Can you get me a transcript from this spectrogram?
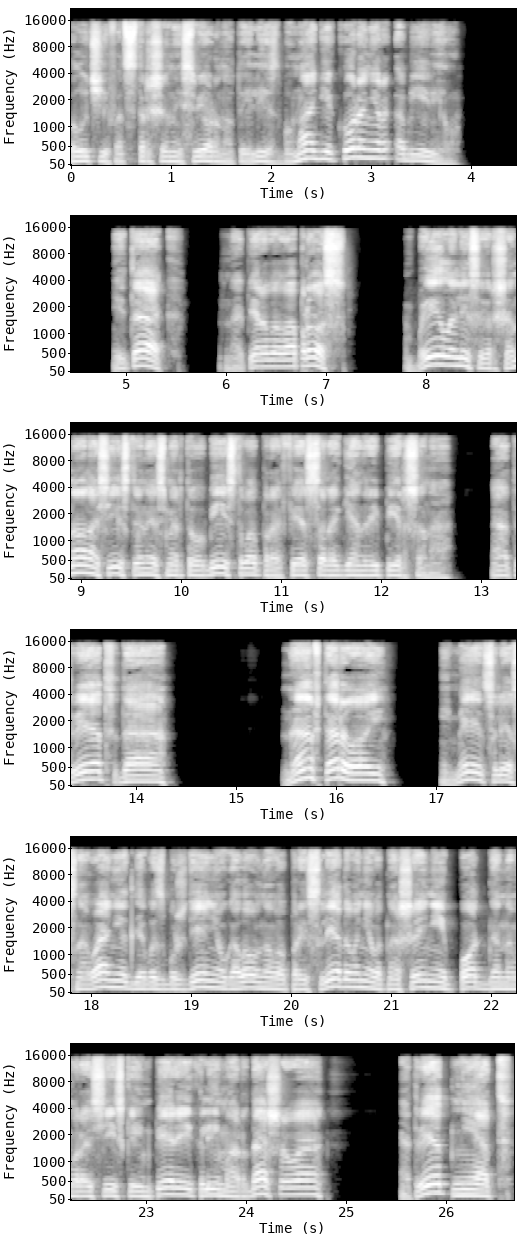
Получив от старшины свернутый лист бумаги, коронер объявил. «Итак, на первый вопрос. Было ли совершено насильственное смертоубийство профессора Генри Пирсона? Ответ — да. На второй. Имеются ли основания для возбуждения уголовного преследования в отношении подданного Российской империи Клима Ардашева? Ответ — нет.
